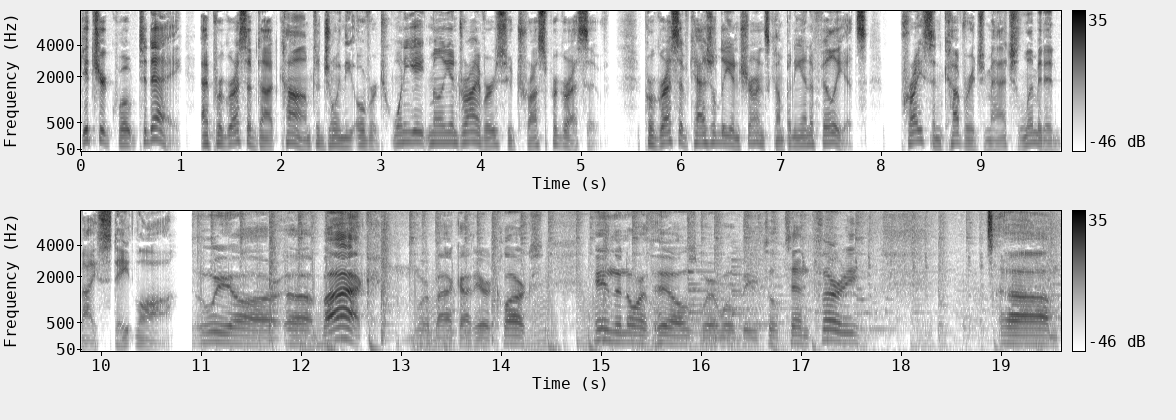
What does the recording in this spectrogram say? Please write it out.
Get your quote today at progressive.com to join the over 28 million drivers who trust Progressive. Progressive Casualty Insurance Company and Affiliates. Price and coverage match limited by state law. We are uh, back. We're back out here at Clark's in the North Hills where we'll be till 1030. Um,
